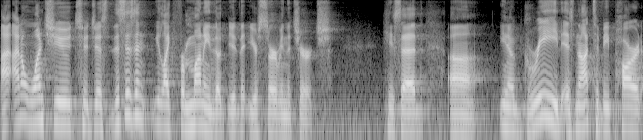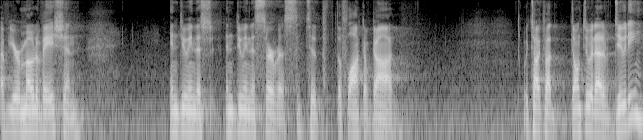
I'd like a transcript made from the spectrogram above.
I, I don't want you to just, this isn't like for money that, that you're serving the church. He said, uh, you know, greed is not to be part of your motivation in doing this, in doing this service to the flock of God. We talked about don't do it out of duty,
